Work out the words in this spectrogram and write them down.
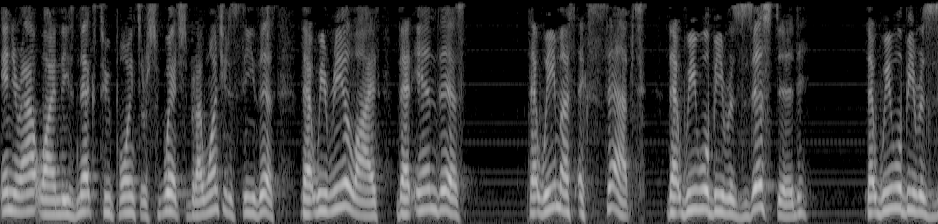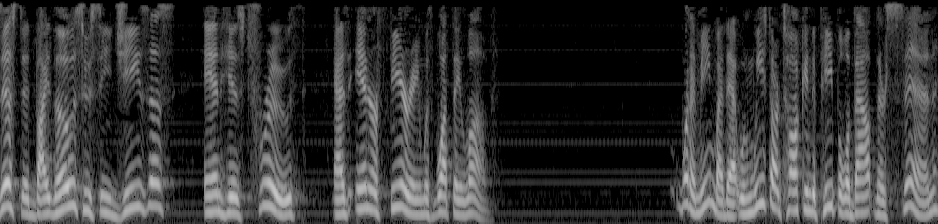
In your outline, these next two points are switched, but I want you to see this that we realize that in this, that we must accept that we will be resisted, that we will be resisted by those who see Jesus and his truth as interfering with what they love. What I mean by that, when we start talking to people about their sin,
